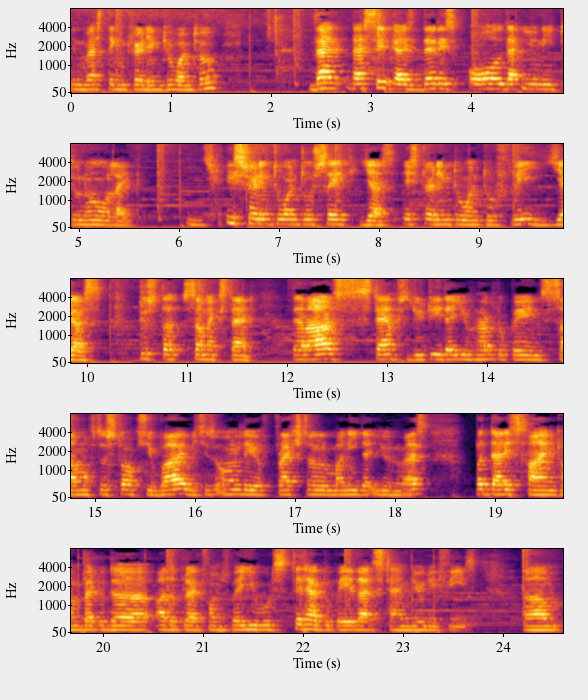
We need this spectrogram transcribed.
investing in trading 212 that that's it guys that is all that you need to know like is trading 212 safe? Yes. Is trading 212 free? Yes. To some extent. There are stamps duty that you have to pay in some of the stocks you buy, which is only a fractional money that you invest. But that is fine compared to the other platforms where you would still have to pay that stamp duty fees um,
